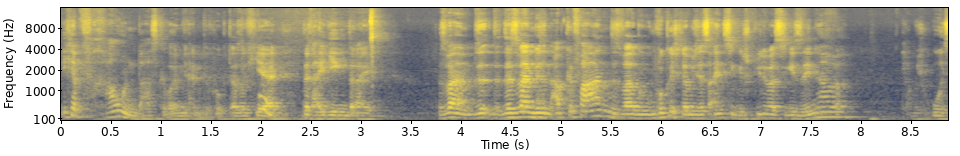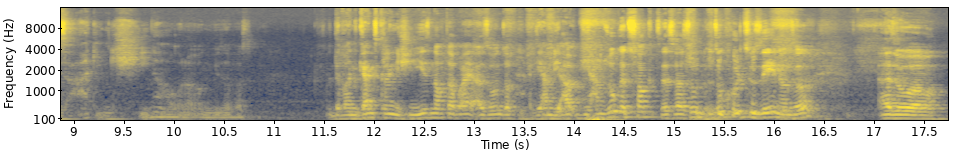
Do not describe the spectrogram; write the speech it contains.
Ich habe Frauenbasketball mir angeguckt, also hier 3 gegen 3. Das war, das war ein bisschen abgefahren, das war wirklich, glaube ich, das einzige Spiel, was ich gesehen habe. Glaube ich, USA gegen China oder irgendwie sowas. Da waren ganz kleine Chinesen noch dabei, also und so. Die haben, die, die haben so gezockt, das war so, so cool zu sehen und so. Also,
